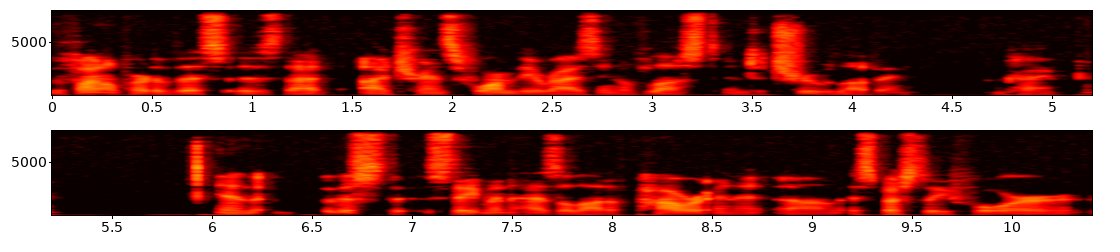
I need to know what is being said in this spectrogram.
The final part of this is that I transform the arising of lust into true loving. Okay? And this st- statement has a lot of power in it, um, especially for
